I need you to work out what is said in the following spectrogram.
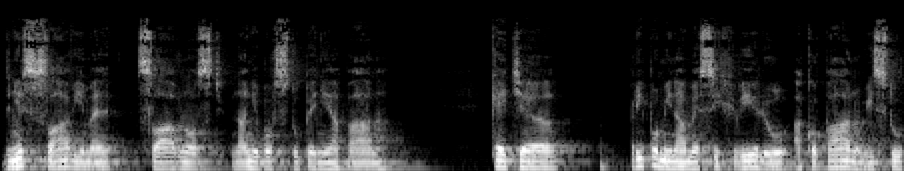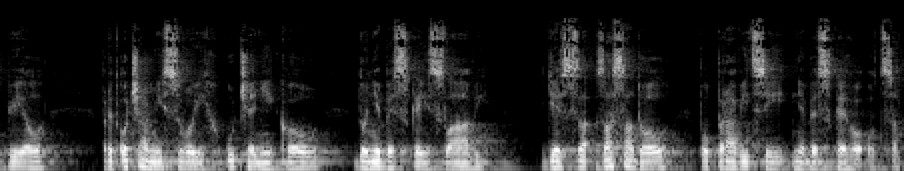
Dnes slávime slávnosť na nebo vstúpenia pána. Keď e, pripomíname si chvíľu, ako pán vystúpil pred očami svojich učeníkov do nebeskej slávy, kde sa zasadol po pravici nebeského Otca.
